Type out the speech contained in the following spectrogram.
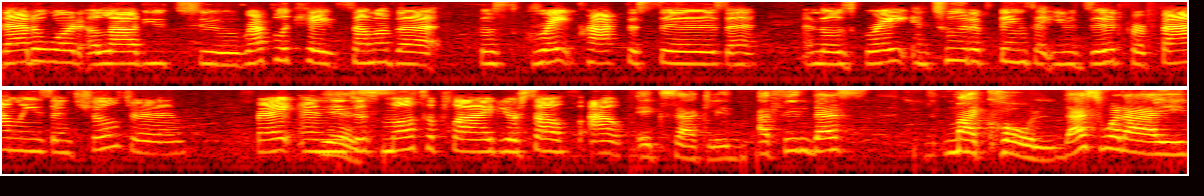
that award allowed you to replicate some of that those great practices and and those great intuitive things that you did for families and children right? And yes. you just multiplied yourself out. Exactly. I think that's my call. That's what i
